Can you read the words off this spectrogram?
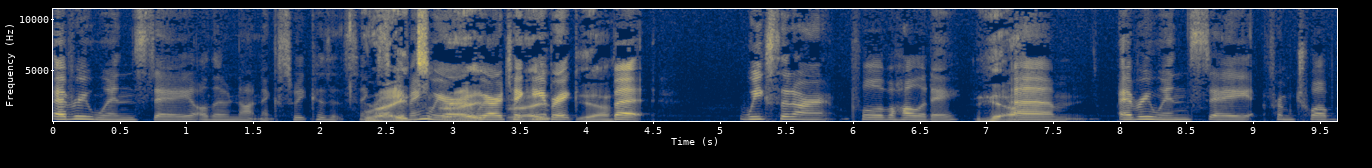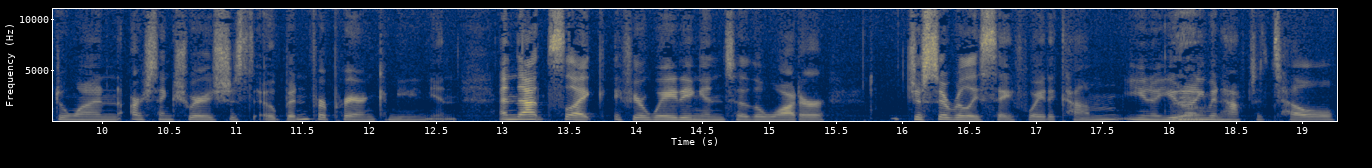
every Wednesday, although not next week because it's Thanksgiving, Right, we are right, we are taking right, a break. yeah. But weeks that aren't full of a holiday, Yeah. um, every Wednesday from 12 to 1, our sanctuary is just open for prayer and communion. And that's like if you're wading into the water, just a really safe way to come. You know, you Yeah. don't even have to tell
